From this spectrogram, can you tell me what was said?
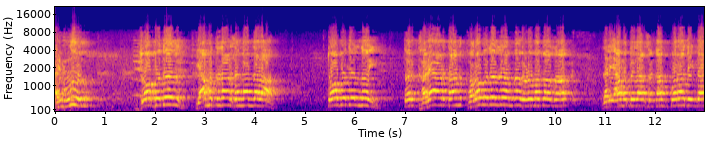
आनी म्हणून जो बदल ह्या मतदारसंघात जाला तो बदल न्हय तर खऱ्या अर्थान खरो बदल जर आमकां घडोवपाचो आसा जाल्यार ह्या मतदारसंघात परत एकदा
